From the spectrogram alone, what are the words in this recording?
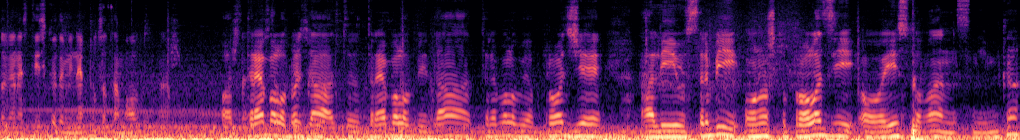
da ga ne stiskaju, da mi ne puca tamo auto, Šta- trebalo bi da, trebalo bi da, trebalo bi da prođe, ali u Srbiji ono što prolazi, ovo je isto van snimka,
